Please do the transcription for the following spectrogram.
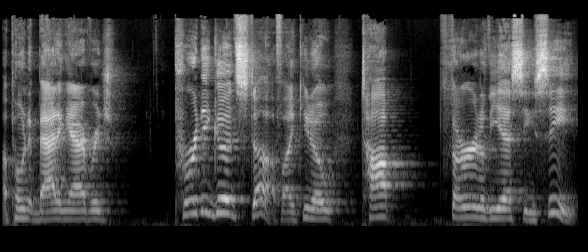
opponent batting average. Pretty good stuff. Like, you know, top third of the SEC.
